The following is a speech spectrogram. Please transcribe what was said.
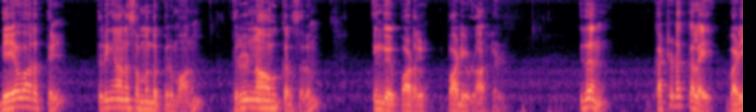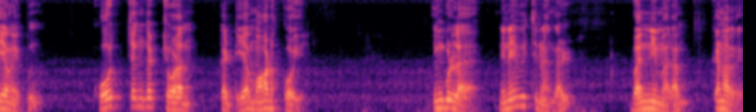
தேவாரத்தில் திருஞான சம்பந்த பெருமானும் திருநாவுக்கரசரும் இங்கு பாடல் பாடியுள்ளார்கள். இதன் கட்டடக்கலை வடிவமைப்பு கோச்சங்கட் சோழன் கட்டிய மாடக்கோயில் இங்குள்ள நினைவுச் சின்னங்கள் வன்னிமரம் கிணறு.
